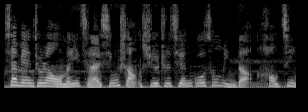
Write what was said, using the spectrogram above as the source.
下面就让我们一起来欣赏薛之谦、郭聪明的《耗尽》。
